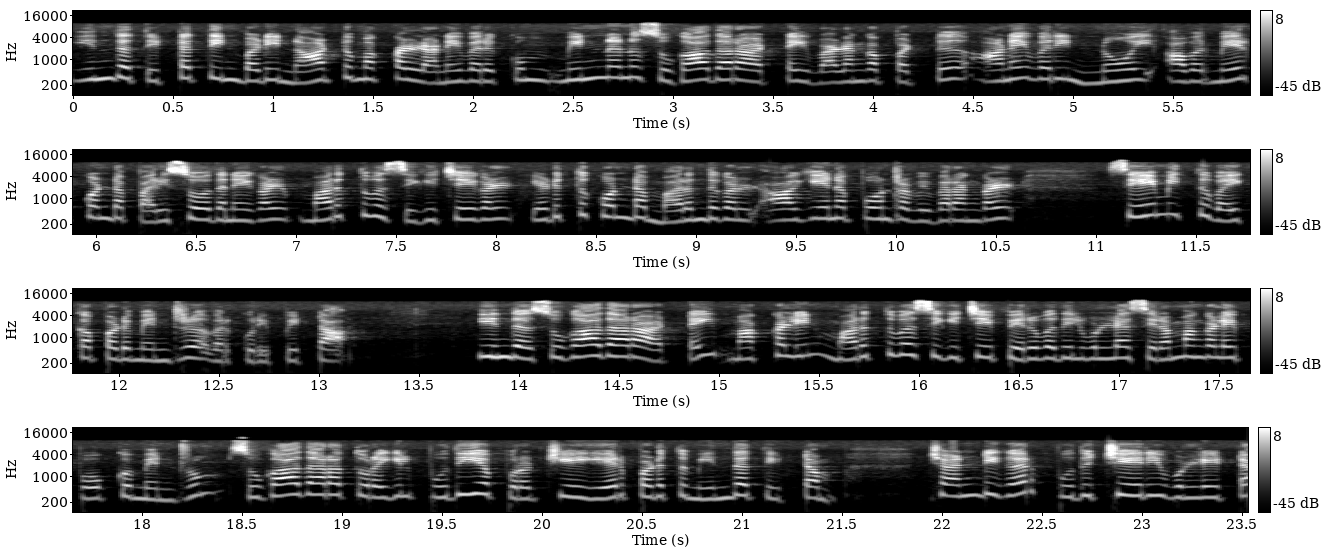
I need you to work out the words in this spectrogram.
இந்த திட்டத்தின்படி நாட்டு மக்கள் அனைவருக்கும் மின்னணு சுகாதார அட்டை வழங்கப்பட்டு அனைவரின் நோய் அவர் மேற்கொண்ட பரிசோதனைகள் மருத்துவ சிகிச்சைகள் எடுத்துக்கொண்ட மருந்துகள் ஆகியன போன்ற விவரங்கள் சேமித்து வைக்கப்படும் என்று அவர் குறிப்பிட்டார். இந்த சுகாதார அட்டை மக்களின் மருத்துவ சிகிச்சை பெறுவதில் உள்ள சிரமங்களை போக்கும் என்றும் சுகாதாரத்துறையில் புதிய புரட்சியை ஏற்படுத்தும் இந்த திட்டம் சண்டிகர் புதுச்சேரி உள்ளிட்ட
